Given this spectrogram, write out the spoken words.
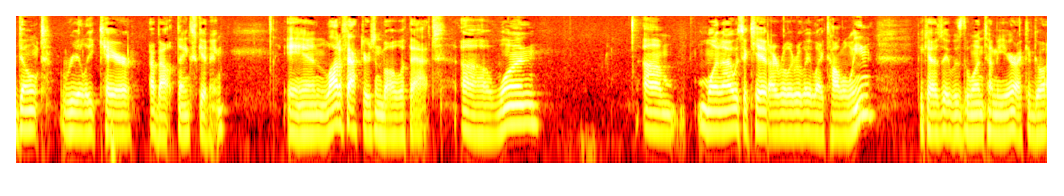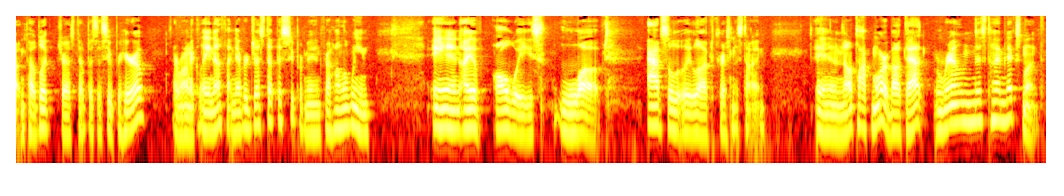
don't really care about Thanksgiving, and a lot of factors involved with that. Uh, one, um, when I was a kid, I really, really liked Halloween because it was the one time a year I could go out in public dressed up as a superhero. Ironically enough, I never dressed up as Superman for Halloween. And I have always loved, absolutely loved Christmas time. And I'll talk more about that around this time next month.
